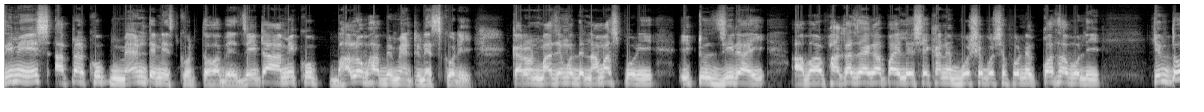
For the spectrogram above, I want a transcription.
জিনিস আপনার খুব মেনটেনেন্স করতে হবে যেটা আমি খুব ভালোভাবে মেনটেনেন্স করি। কারণ মাঝে মধ্যে নামাজ পড়ি, একটু জিরাই, আবার ফাঁকা জায়গা পাইলে সেখানে বসে বসে ফোনে কথা বলি। কিন্তু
